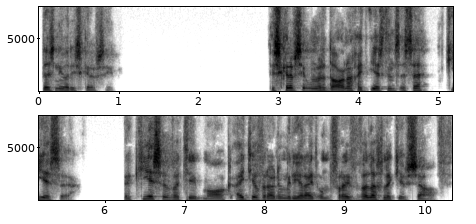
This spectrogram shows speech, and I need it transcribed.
Dis nie wat die skrif sê nie. Die skrif sê onderdanigheid eerstens is 'n keuse. 'n Keuse wat jy maak uit jou verhouding met die Here uit om vrywilliglik jouself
